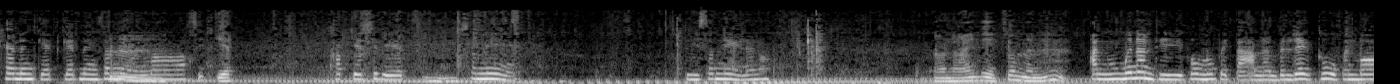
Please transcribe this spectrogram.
แค่หนึ่งเจ็ดเจ็ดหนึ่งซ้ำนี่มันมาสิบเจ็ดครับเจ็ดสิบเอ็ดซ้ำนี่ตีซ้ำนี่แล้วเนาะ เอาหลายเลขช่วงนั้นอันเมื่อนั่นที่พวกหนู้ไปตามนั่นเป็นเลขทูปมันบอ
